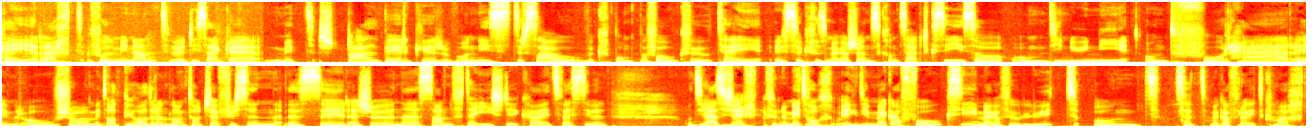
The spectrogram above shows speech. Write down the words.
Hey, recht fulminant würde ich sagen, mit Stahlberger, wo uns der Saal wirklich pumpenvoll gefüllt haben. Es war wirklich ein mega schönes Konzert, gewesen, so um die 9 und vorher haben wir auch schon mit Odd Beholder und Longtall Jefferson einen sehr schönen, sanften Einstieg ins Festival. Und ja, es war eigentlich für einen Mittwoch irgendwie mega voll, gewesen, mega viele Leute und es hat mega Freude gemacht.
